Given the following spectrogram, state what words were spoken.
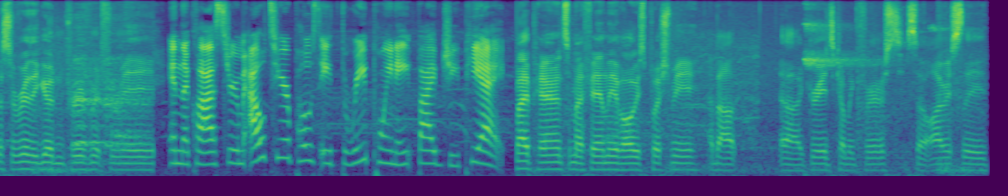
just a really good improvement for me. In the classroom, Altiere posts a 3.85 GPA. My parents and my family have always pushed me about uh, grades coming first, so obviously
